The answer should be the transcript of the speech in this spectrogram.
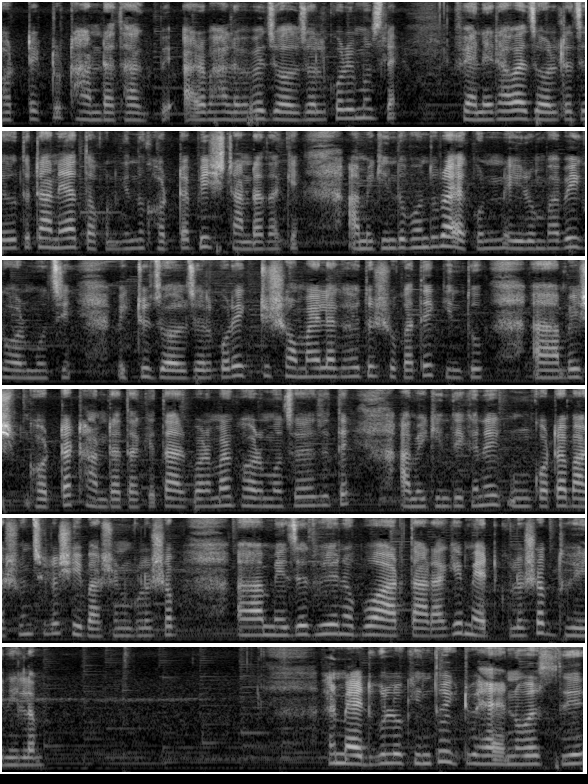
ঘরটা একটু ঠান্ডা থাকবে। আর ভালোভাবে জল জল করে মুছলে ফ্যানের হাওয়ায় জলটা যেহেতু টানে আর তখন কিন্তু ঘরটা বেশ ঠান্ডা থাকে। আমি কিন্তু বন্ধুরা এখন এইরমভাবেই ঘর মুছি। একটু জল জল করে একটু সময় লাগে হয়তো শুকাতে কিন্তু বেশ ঘরটা ঠান্ডা থাকে। তারপর আমার ঘর মোছা হয়ে যেতে আমি কিন্তু এখানে কটা বাসন ছিল সেই বাসনগুলো সব মেজে ধুয়ে নেব। আর তার আগে ম্যাটগুলো সব ধুয়ে নিলাম। আর ম্যাটগুলো কিন্তু একটু হ্যান্ড ওয়াশ দিয়ে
